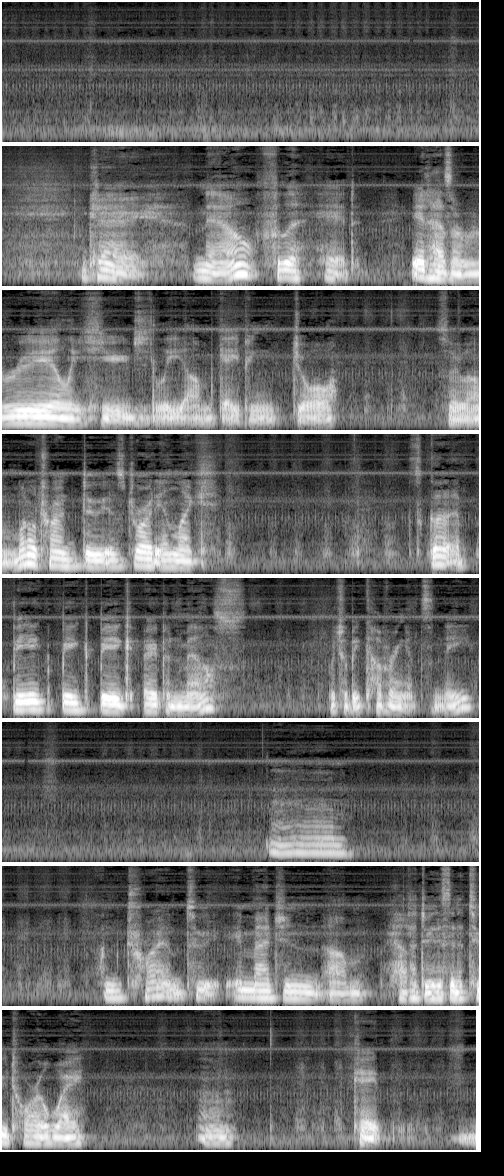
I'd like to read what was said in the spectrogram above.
Okay, now for the head. It has a really hugely um, gaping jaw. So um, what I'll try and do is draw it in like it's got a big, big, big open mouth, which will be covering its knee. I'm trying to imagine um, how to do this in a tutorial way. Um, okay,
